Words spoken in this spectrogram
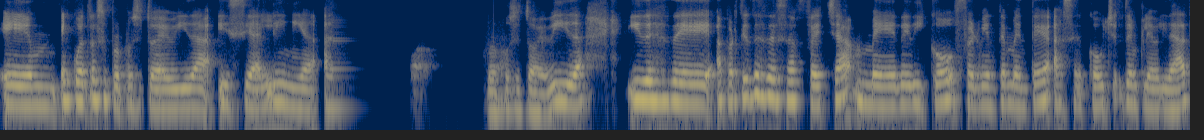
em, encuentra su propósito de vida y se alinea a propósito de vida y desde a partir de esa fecha me dedico fervientemente a ser coach de empleabilidad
